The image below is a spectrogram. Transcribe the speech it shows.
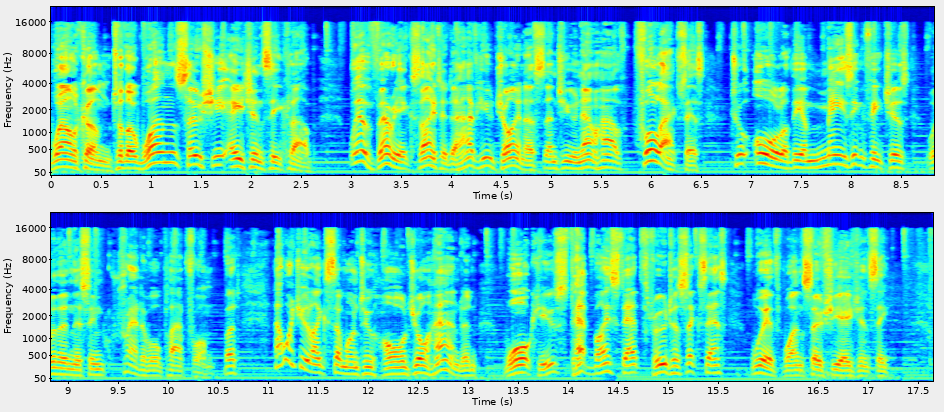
Welcome to the One Soci Agency Club. We're very excited to have you join us and you now have full access to all of the amazing features within this incredible platform. But how would you like someone to hold your hand and walk you step by step through to success with One Soci Agency?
